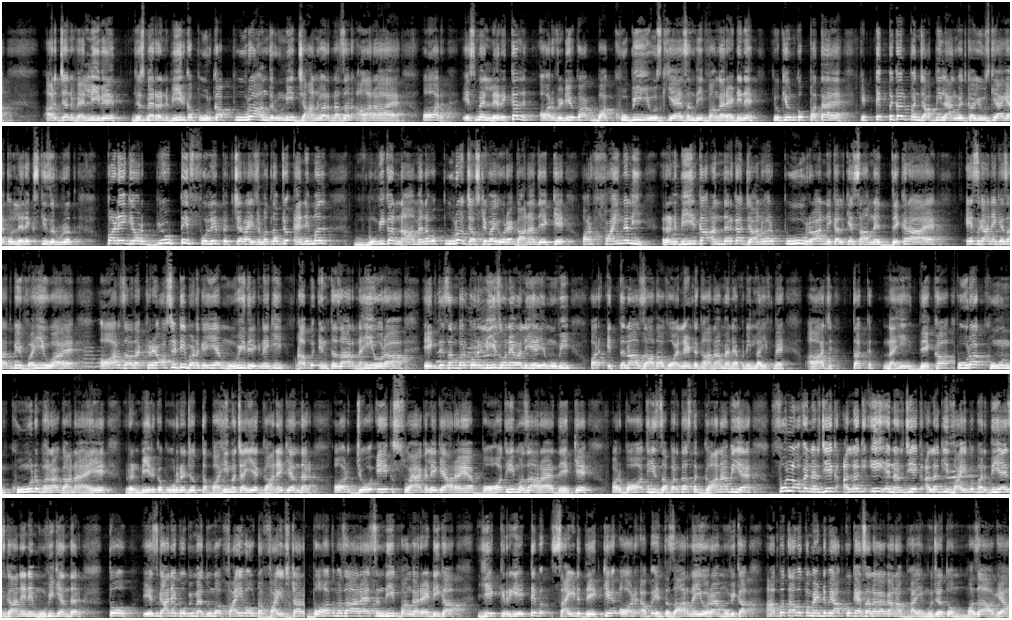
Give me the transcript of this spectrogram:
अर्जन वैली वे, जिसमें रणबीर कपूर का पूरा अंदरूनी जानवर नज़र आ रहा है और इसमें लिरिकल और वीडियो का बाखूबी यूज़ किया है संदीप वांगा रेड्डी ने, क्योंकि उनको पता है कि टिपिकल पंजाबी लैंग्वेज का यूज़ किया गया तो लिरिक्स की ज़रूरत पड़ेगी और ब्यूटीफुली पिक्चराइज मतलब जो एनिमल मूवी का नाम है ना, वो पूरा जस्टिफाई हो रहा है गाना देख के। और फाइनली रणबीर का अंदर का जानवर पूरा निकल के सामने दिख रहा है। इस गाने के साथ भी वही हुआ है। और ज़्यादा क्रियोसिटी बढ़ गई है मूवी देखने की। अब इंतज़ार नहीं हो रहा। एक दिसंबर को रिलीज़ होने वाली है ये मूवी और इतना ज़्यादा वॉयलेंट गाना मैंने अपनी लाइफ में आज तक नहीं देखा। पूरा खून खून भरा गाना है ये। रणबीर कपूर ने जो तबाही मचाई है गाने के अंदर और जो एक स्वैग लेके आ रहे हैं, बहुत ही मज़ा आ रहा है देख के। और बहुत ही ज़बरदस्त गाना भी है। फुल ऑफ़ एनर्जी एक अलग ही एनर्जी एक अलग ही वाइब भर दी है इस गाने ने मूवी के अंदर। तो इस गाने को भी मैं दूँगा five out of five star बहुत मज़ा आ रहा है संदीप बांगा रेड्डी का ये क्रिएटिव साइड देख के और अब इंतज़ार नहीं हो रहा है मूवी का। आप बता दो कमेंट में आपको कैसा लगा गाना? भाई, मुझे तो मज़ा आ गया।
